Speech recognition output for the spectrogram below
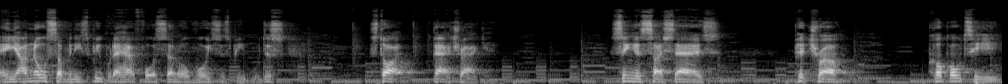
And y'all know some of these people that have falsetto voices, people. Just start backtracking. Singers such as Petra, Cocoa Tea,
